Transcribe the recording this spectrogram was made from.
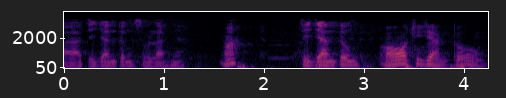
Uh, Cijantung sebelahnya. Hah? Cijantung. Oh, Cijantung.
